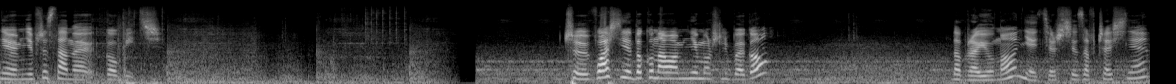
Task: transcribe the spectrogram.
Nie wiem, nie przestanę go bić. Czy właśnie dokonałam niemożliwego? Dobra, Juno, nie ciesz się za wcześnie.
